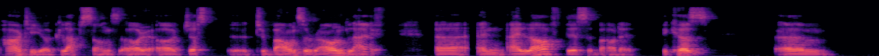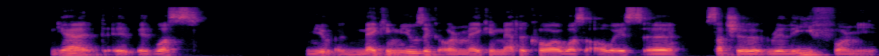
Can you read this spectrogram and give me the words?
party or club songs or or just uh, to bounce around life uh, and i love this about it because um, yeah it, it was mu making music or making metalcore was always uh, such a relief for me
